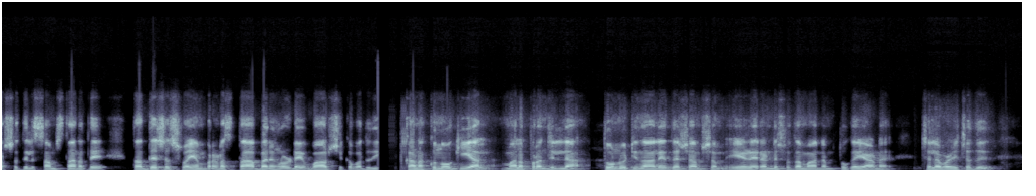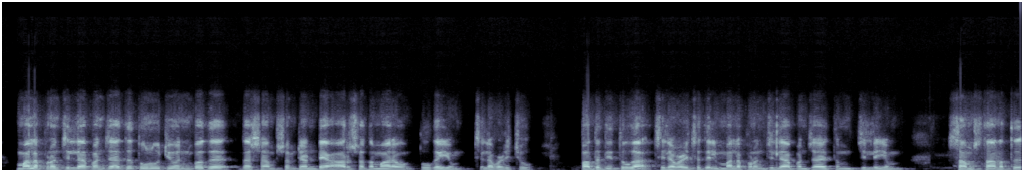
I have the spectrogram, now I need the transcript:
വർഷത്തിൽ സംസ്ഥാനത്തെ തദ്ദേശ സ്വയംഭരണ സ്ഥാപനങ്ങളുടെ വാർഷിക പദ്ധതി കണക്കു നോക്കിയാൽ മലപ്പുറം ജില്ല തൊണ്ണൂറ്റിനാല് ദശാംശം ഏഴ് രണ്ട് ശതമാനം തുകയാണ് ചെലവഴിച്ചത്. മലപ്പുറം ജില്ലാ പഞ്ചായത്ത് തൊണ്ണൂറ്റി ഒൻപത് ദശാംശം രണ്ട് ആറ് ശതമാനവും തുകയും ചിലവഴിച്ചു. പദ്ധതി തുക ചിലവഴിച്ചതിൽ മലപ്പുറം ജില്ലാ പഞ്ചായത്തും ജില്ലയും സംസ്ഥാനത്ത്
